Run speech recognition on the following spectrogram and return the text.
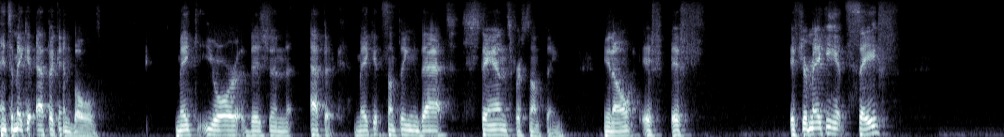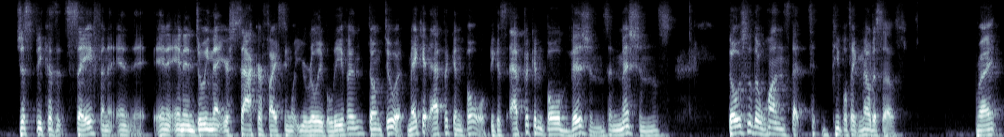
and to make it epic and bold. Make your vision epic. Make it something that stands for something. You know, if if if you're making it safe just because it's safe and, and, and, in doing that you're sacrificing what you really believe in don't do it make it epic and bold because epic and bold visions and missions those are the ones that t- people take notice of right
